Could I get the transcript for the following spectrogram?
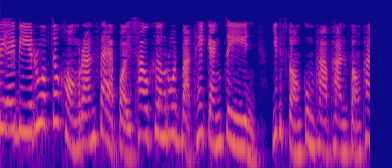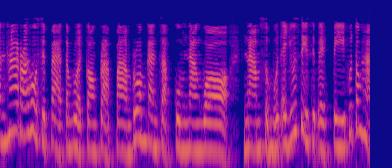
CIB รวบเจ้าของร้านแสบปล่อยเช่าเครื่องรูดบัตรให้แก๊งจีน 22 กุมภาพันธ์ 2568 ตำรวจกองปราบปรามร่วมกันจับกลุ่มนางวอ นามสมมุติอายุ 41 ปี ผู้ต้องหา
